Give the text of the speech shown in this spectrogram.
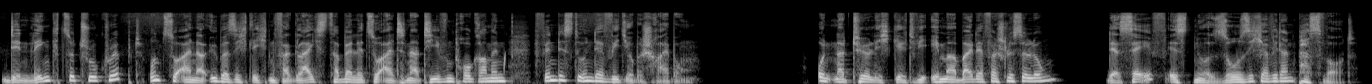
Den Link zu TrueCrypt und zu einer übersichtlichen Vergleichstabelle zu alternativen Programmen findest du in der Videobeschreibung. Und natürlich gilt wie immer bei der Verschlüsselung, der Safe ist nur so sicher wie dein Passwort.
